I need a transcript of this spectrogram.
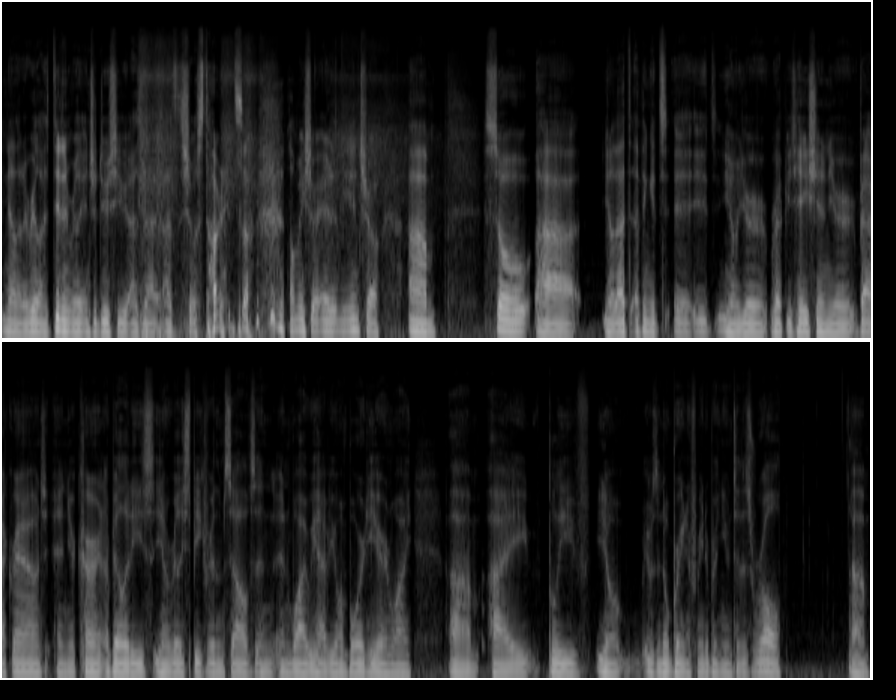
now that I realize didn't really introduce you as that as the show started, so I'll make sure I edit in the intro. Um, so uh, you know that I think it's it, it, you know your reputation, your background, and your current abilities, you know, really speak for themselves, and and why we have you on board here, and why um, I believe you know it was a no-brainer for me to bring you into this role. Um,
